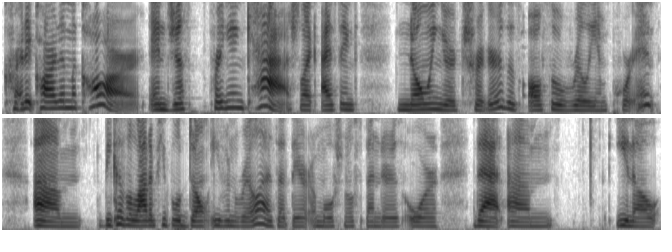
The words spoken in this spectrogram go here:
credit card in the car and just bring in cash? Like, I think knowing your triggers is also really important um, because a lot of people don't even realize that they're emotional spenders or that um, you know,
